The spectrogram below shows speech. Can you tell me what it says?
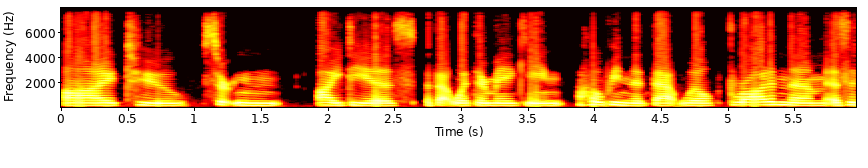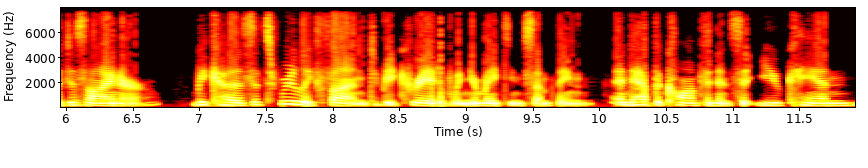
eye to certain ideas about what they're making, hoping that that will broaden them as a designer. Because it's really fun to be creative when you're making something and to have the confidence that you can,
